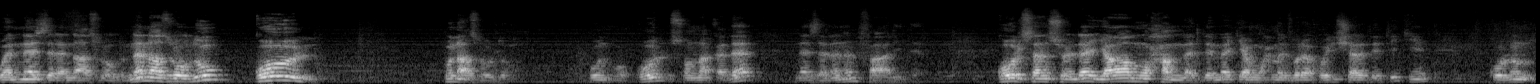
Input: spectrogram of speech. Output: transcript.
ve nezele nazil oldu. Ne nazil oldu? Kul. Bu nazil oldu. Bu bu kul sonuna kadar nezelenin faalidir. Kul sen söyle ya Muhammed demek ya Muhammed buraya koydu işaret etti ki kulun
